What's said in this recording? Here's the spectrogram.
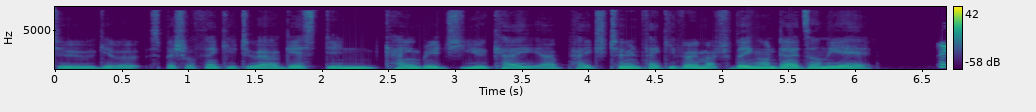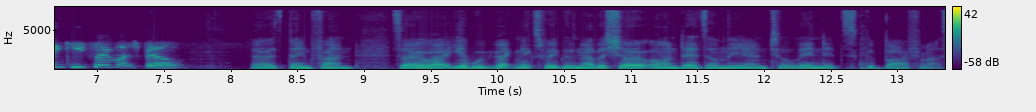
to give a special thank you to our guest in Cambridge, UK, uh, Paige Toon. Thank you very much for being on Dads on the Air. Thank you so much, Bill. Uh, it's been fun. So, uh, yeah, we'll be back next week with another show on Dads on the Air. Until then, it's goodbye from us.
